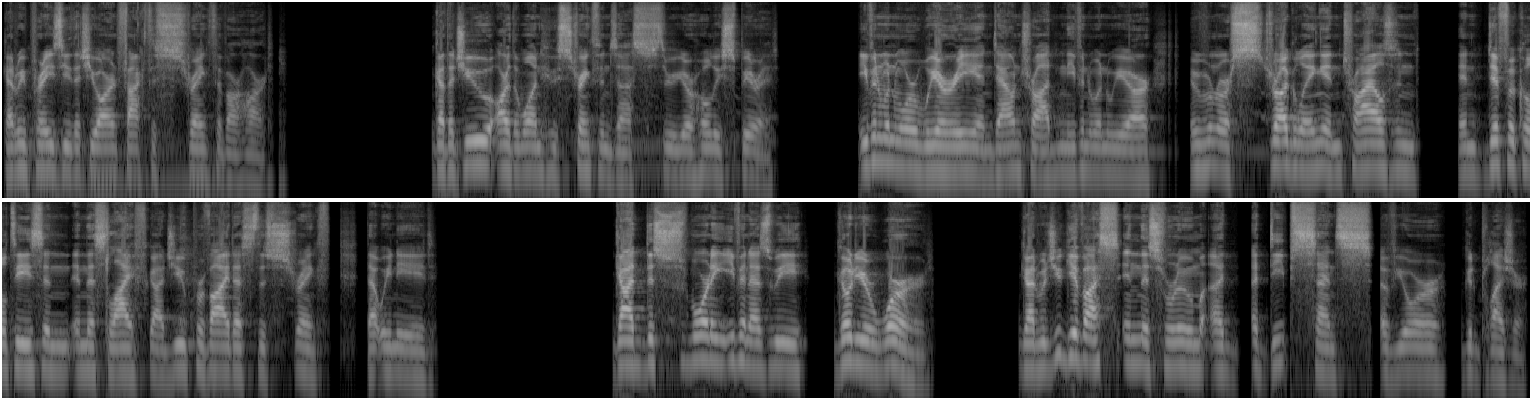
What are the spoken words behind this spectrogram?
God, we praise you that you are, in fact, the strength of our heart. God, that you are the one who strengthens us through your Holy Spirit. Even when we're weary and downtrodden, even when we are even when we're struggling in trials and, and difficulties in, in this life, God, you provide us the strength that we need. God, this morning, even as we go to your word, God, would you give us in this room a, a deep sense of your good pleasure?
